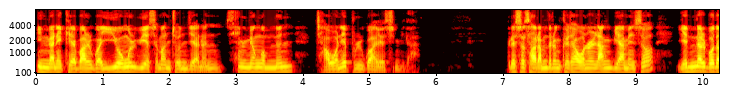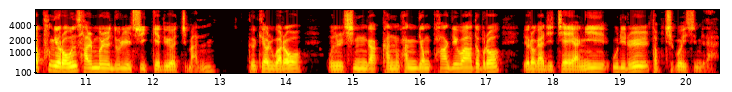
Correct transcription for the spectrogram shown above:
인간의 개발과 이용을 위해서만 존재하는 생명 없는 자원에 불과하였습니다. 그래서 사람들은 그 자원을 낭비하면서 옛날보다 풍요로운 삶을 누릴 수 있게 되었지만 그 결과로 오늘 심각한 환경 파괴와 더불어 여러 가지 재앙이 우리를 덮치고 있습니다.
